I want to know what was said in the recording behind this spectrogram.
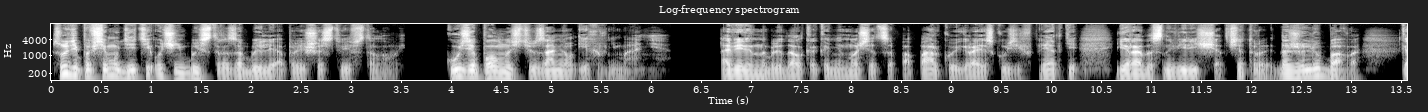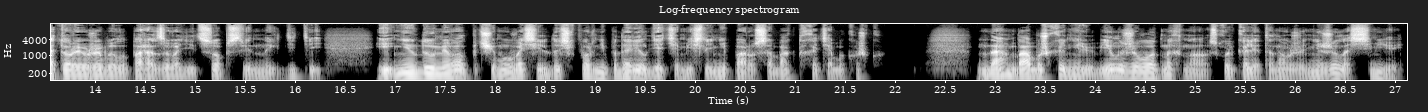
Судя по всему, дети очень быстро забыли о происшествии в столовой. Кузя полностью занял их внимание. Аверин наблюдал, как они носятся по парку, играя с Кузей в прятки, и радостно верещат. Все трое, даже Любава, которой уже было пора заводить собственных детей, и недоумевал, почему Василий до сих пор не подарил детям, если не пару собак, то хотя бы кошку. Да, бабушка не любила животных, но сколько лет она уже не жила с семьей.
